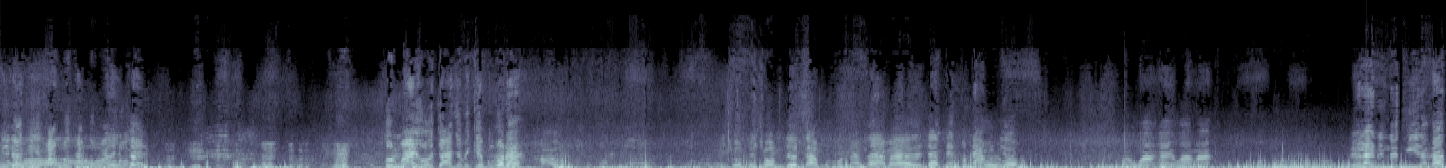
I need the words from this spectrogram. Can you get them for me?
มีหน้าที่ทำเราทำต่อมาเรื่อยๆต้นไม้ของอาจารย์อย่าไปเก็บมันเขานะไม่ชนไม่ชนเดินตามคนหน้าหน้ามาอาจารย์เต้นคนหน้าคนเดียวเอาว่าไงว่ามาเหลือเวลาหนึ่งนาทีนะครับ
